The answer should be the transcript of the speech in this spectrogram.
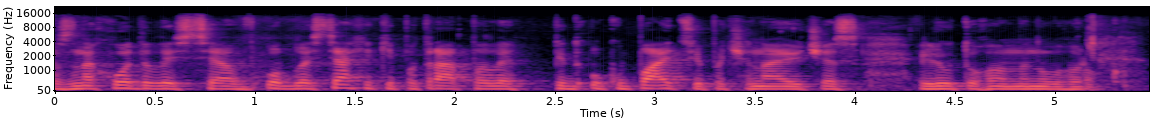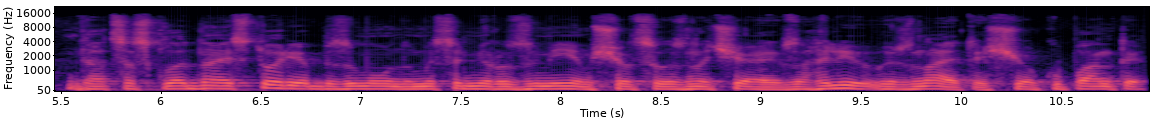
знаходилися в областях, які потрапили під окупацію, починаючи з лютого минулого року? Да, це складна історія. Безумовно, ми самі розуміємо, що це означає. Взагалі, ви ж знаєте, що окупанти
